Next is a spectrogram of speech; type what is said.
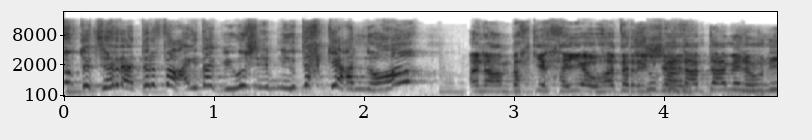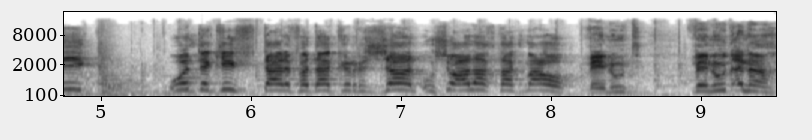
كيف بتتجرأ ترفع إيدك بوجه ابني وتحكي عنه آه؟ أنا عم بحكي الحقيقة وهذا الرجال. شو كنت عم تعمل هونيك؟ وأنت كيف بتعرف هداك الرجال؟ وشو علاقتك معه؟ فينود فينود أنا.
